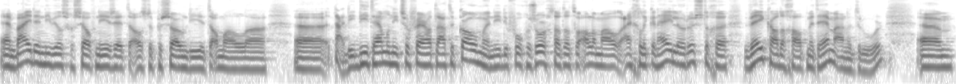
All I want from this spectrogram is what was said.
En Biden die wil zichzelf neerzetten als de persoon die het allemaal, uh, uh, nou, die, die het helemaal niet zo ver had laten komen. En die ervoor gezorgd had dat we allemaal eigenlijk een hele rustige week hadden gehad met hem aan het roer. Um,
